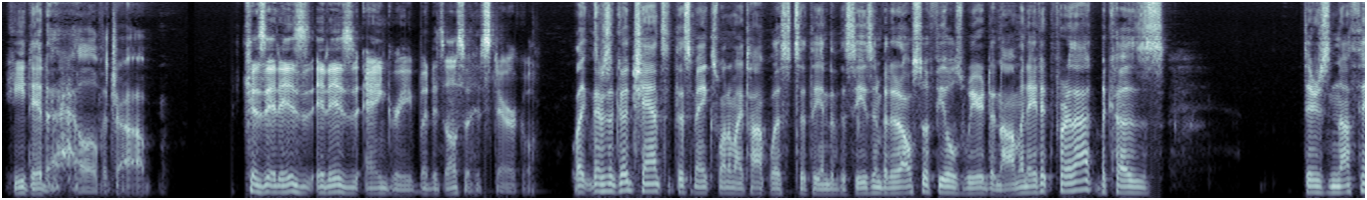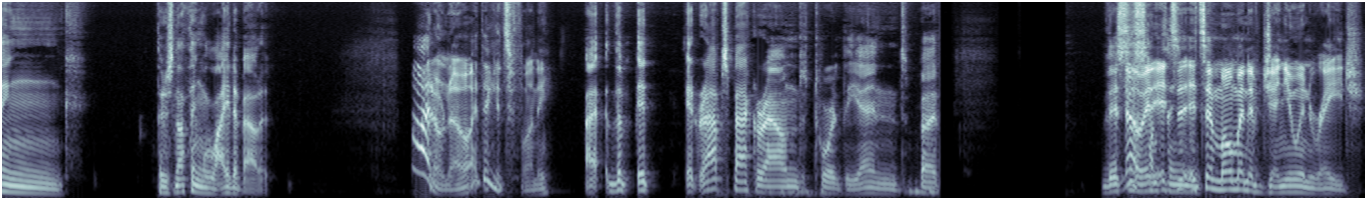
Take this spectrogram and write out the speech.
He did a hell of a job. Because it is it is angry, but it's also hysterical. like there's a good chance that this makes one of my top lists at the end of the season, but it also feels weird to nominate it for that because there's nothing there's nothing light about it. I don't know. I think it's funny. I, the it it wraps back around toward the end, but this no, is it, it's something it's a moment of genuine rage.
